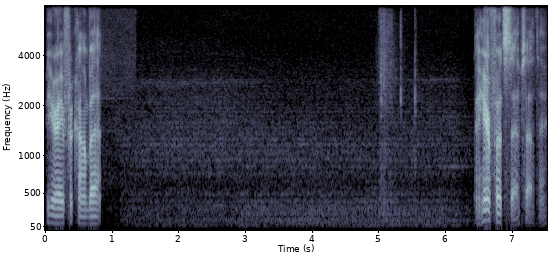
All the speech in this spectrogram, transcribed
Be ready for combat. I hear footsteps out there.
